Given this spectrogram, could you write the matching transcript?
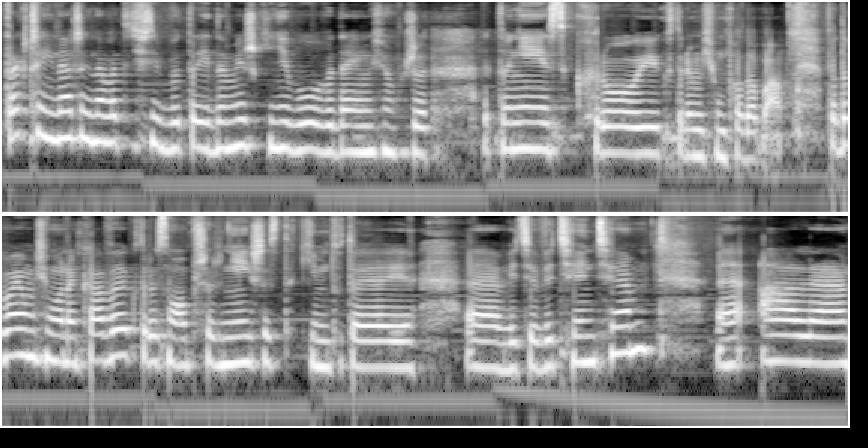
tak czy inaczej, nawet jeśli by tej domieszki nie było, wydaje mi się, że to nie jest krój, który mi się podoba. Podobają mi się rękawy, które są obszerniejsze z takim tutaj, e, wiecie, wycięciem, e, ale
